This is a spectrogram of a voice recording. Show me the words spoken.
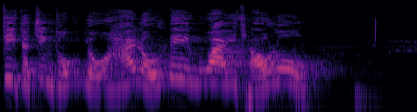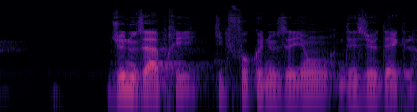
地的尽头有还有另外一条路。Dieu nous a appris qu'il faut que nous ayons des yeux d'aigle,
